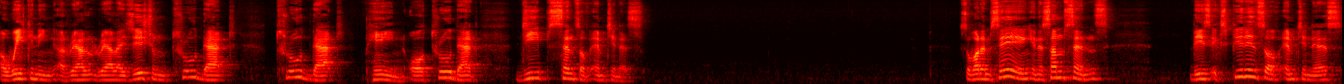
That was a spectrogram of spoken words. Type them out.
awakening, a real, realization through that, through that pain or through that deep sense of emptiness. So what I'm saying, in a some sense, this experience of emptiness,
